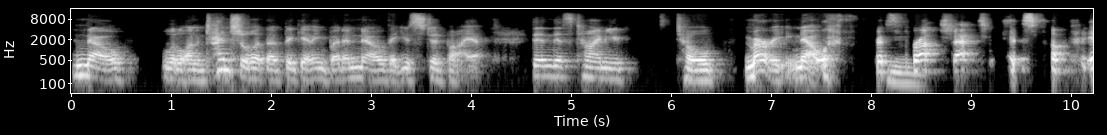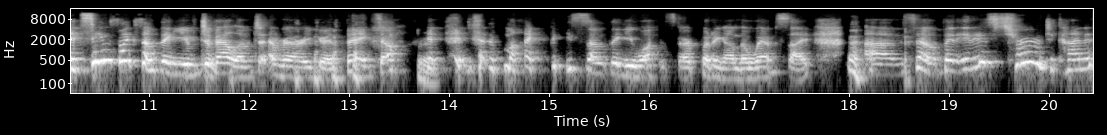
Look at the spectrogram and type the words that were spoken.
no, a little unintentional at the beginning, but a no that you stood by it. Then this time you told Murray no this mm. project. So it seems like something you've developed a very good thing. So right. it, might be something you want to start putting on the website. um, so, but it is true to kind of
